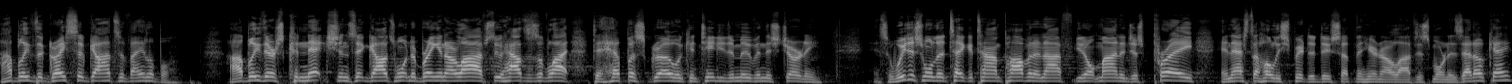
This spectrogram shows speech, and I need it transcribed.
I believe the grace of God's available. I believe there's connections that God's wanting to bring in our lives through houses of light to help us grow and continue to move in this journey. And so we just wanted to take a time, Pavan and I, if you don't mind, and just pray and ask the Holy Spirit to do something here in our lives this morning. Is that okay?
